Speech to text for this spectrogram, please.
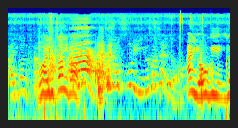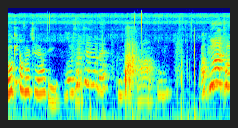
아, 이건. 와, 이거 짱이다. 아! 계속 소리 이거 설치해줘요. 아니, 여기, 여기도 설치해야지. 뭘 설치했는데? 그 소, 아, 소리? 아, 그거 저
